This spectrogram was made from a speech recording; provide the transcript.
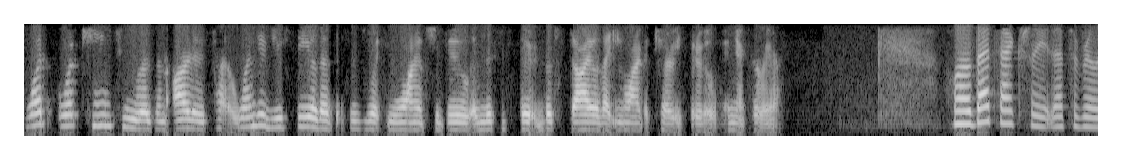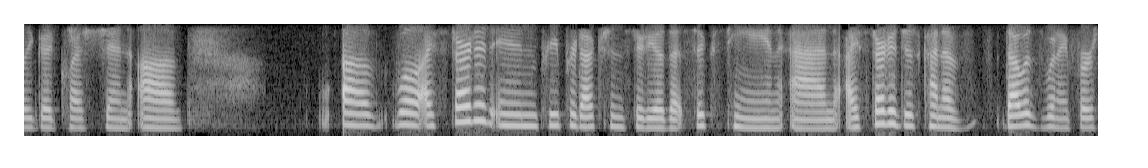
what what came to you as an artist? When did you feel that this is what you wanted to do and this is the, the style that you wanted to carry through in your career? Well, that's actually that's a really good question. Um, uh, well, I started in pre-production studios at 16, and I started just kind of. That was when I first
